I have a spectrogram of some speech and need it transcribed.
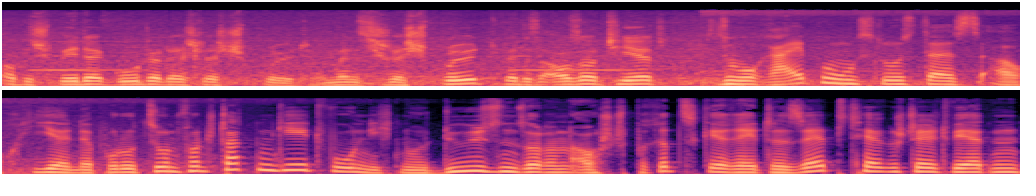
ob es später gut oder schlecht sprüht. Und wenn es schlecht sprüht, wird es aussortiert. So reibungslos das auch hier in der Produktion vonstatten geht, wo nicht nur Düsen, sondern auch Spritzgeräte selbst hergestellt werden,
